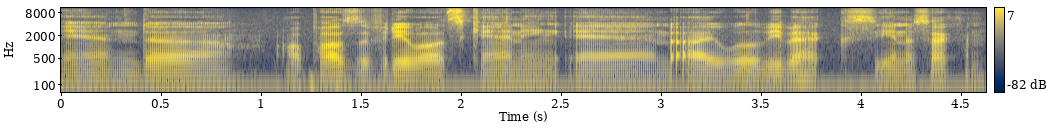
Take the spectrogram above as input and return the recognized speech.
and uh, I'll pause the video while it's scanning, and I will be back. See you in a second.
